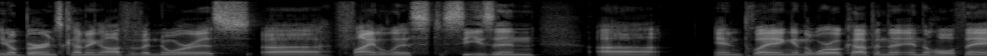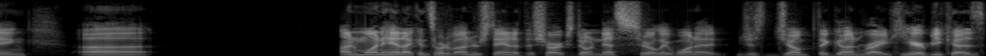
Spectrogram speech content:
you know Burns coming off of a Norris uh, finalist season uh, and playing in the World Cup and the and the whole thing. Uh, on one hand, I can sort of understand if the Sharks don't necessarily want to just jump the gun right here because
